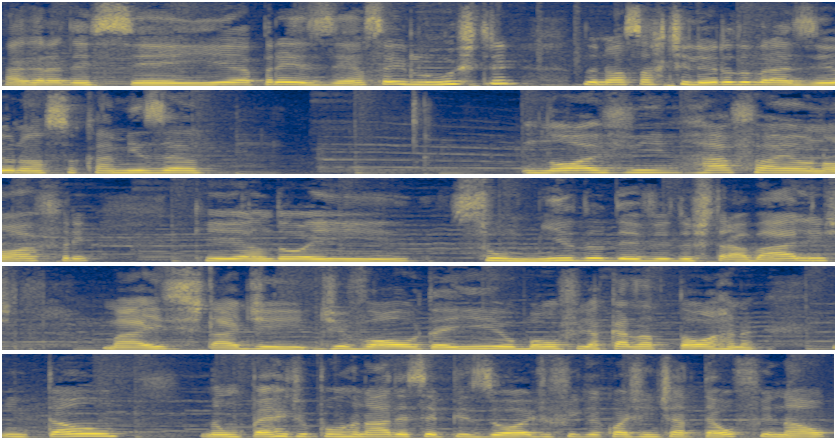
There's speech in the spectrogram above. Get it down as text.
agradecer aí a presença ilustre do nosso artilheiro do Brasil, nosso camisa 9, Rafael Nofre, que andou aí sumido devido aos trabalhos, mas está de, de volta aí, o bom filho a casa torna. Então, não perde por nada esse episódio, fica com a gente até o final.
